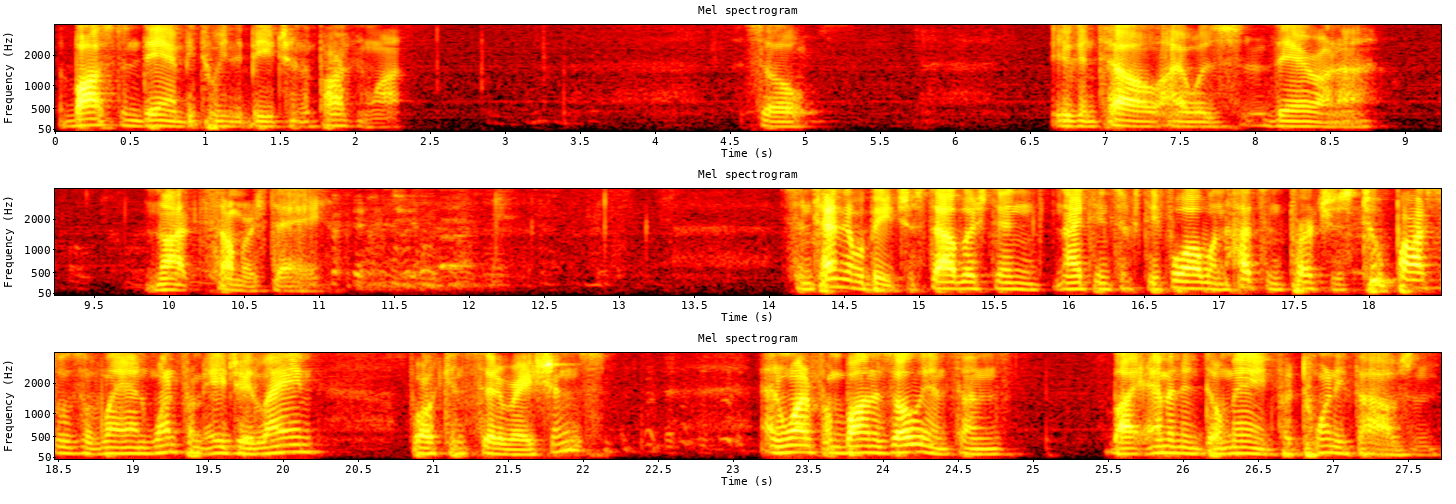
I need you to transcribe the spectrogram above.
the Boston Dam between the beach and the parking lot. So you can tell I was there on a not summer's day. Centennial Beach, established in 1964 when Hudson purchased two parcels of land, one from A.J. Lane for considerations, and one from Bonazzoli and Sons by eminent domain for 20000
